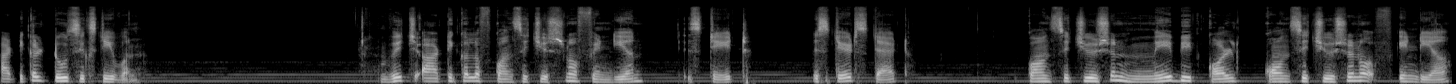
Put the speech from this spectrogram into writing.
Article 261 Which article of Constitution of Indian state states that Constitution may be called Constitution of India.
